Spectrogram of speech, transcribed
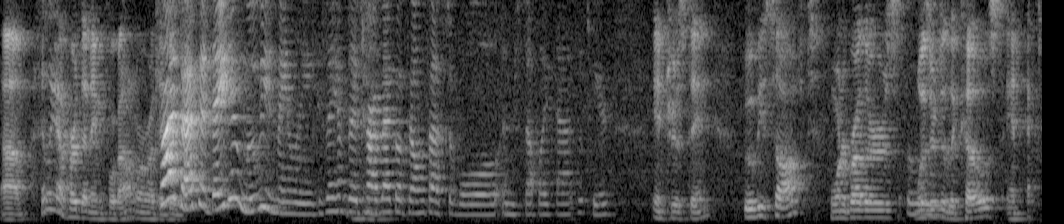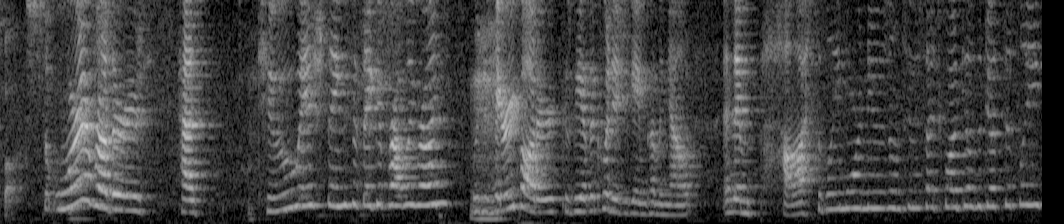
Um, I feel like I've heard that name before, but I don't remember what they do. Tribeca, they do movies mainly because they have the Mm-hmm. Tribeca Film Festival and stuff like that. That's weird. Interesting. Ubisoft, Warner Brothers, Ooh. Wizards of the Coast, and Xbox. So Warner Brothers has two ish things that they could probably run, which is Mhm. Harry Potter because we have the Quidditch game coming out, and then possibly more news on Suicide Squad: Kill the Justice League.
